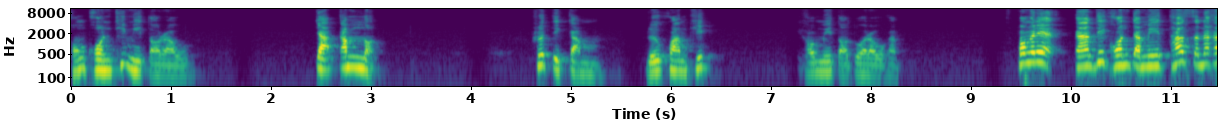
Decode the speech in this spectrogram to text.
ของคนที่มีต่อเรา จะกำหนด พฤติกรรมหรือความคิดที่เขามีต่อตัวเราครับ เพราะงั้นเนี่ยการที่คนจะมีทัศนค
